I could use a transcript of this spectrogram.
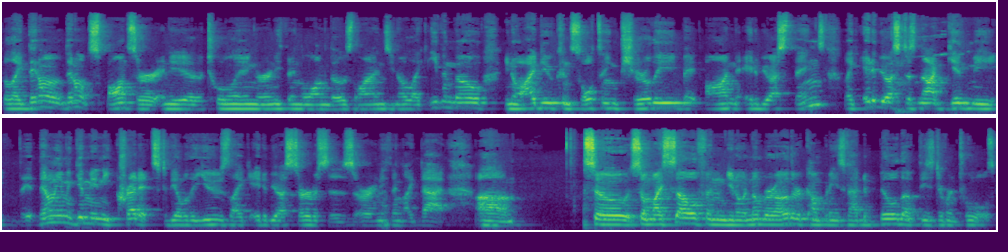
but like they don't they don't sponsor any of the tooling or anything along those lines. You know, like even though you know I do consulting purely on AWS things, like AWS does not give me, they don't even give me any credits to be able to use like AWS services or anything like that. Um, so so myself and you know a number of other companies have had to build up these different tools.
